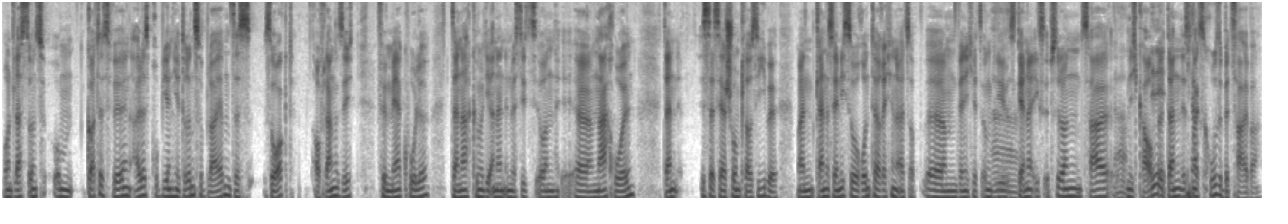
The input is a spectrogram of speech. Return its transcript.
und lasst uns um Gottes Willen alles probieren, hier drin zu bleiben. Das sorgt auf lange Sicht für mehr Kohle. Danach können wir die anderen Investitionen äh, nachholen. Dann ist das ja schon plausibel. Man kann es ja nicht so runterrechnen, als ob, ähm, wenn ich jetzt irgendwie ah. Scanner XY-Zahl ja. nicht kaufe, nee, dann ist Max Kruse bezahlbar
